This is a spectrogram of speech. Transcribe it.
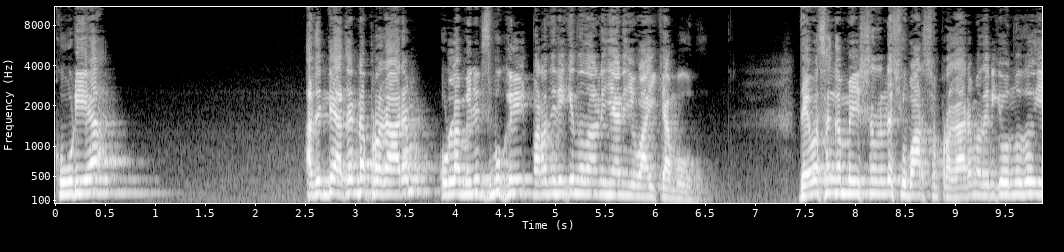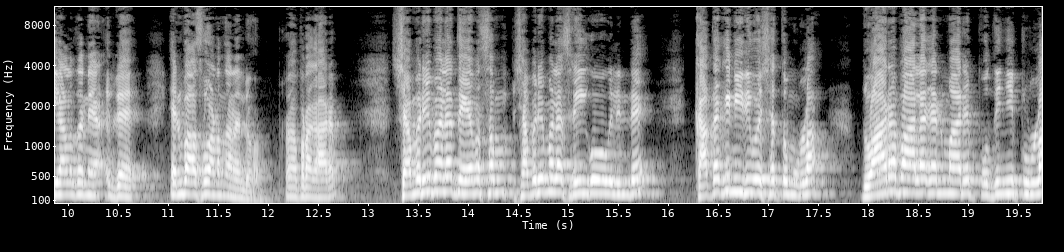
കൂടിയ അതിന്റെ അജണ്ട പ്രകാരം ഉള്ള മിനിറ്റ്സ് ബുക്കിൽ പറഞ്ഞിരിക്കുന്നതാണ് ഞാൻ ഇനി വായിക്കാൻ പോകുന്നത്. ദേവസ്വം കമ്മീഷണറിന്റെ ശുപാർശ പ്രകാരം അതെനിക്ക് തോന്നുന്നത് ഇയാൾ തന്നെ എൻ വാസുവാണെന്നാണ് എന്റെ പ്രകാരം. ശബരിമല ദേവസ്വം ശബരിമല ശ്രീകോവിലിന്റെ കഥകിനിരുവശത്തുമുള്ള ദ്വാരപാലകന്മാരെ പൊതിഞ്ഞിട്ടുള്ള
